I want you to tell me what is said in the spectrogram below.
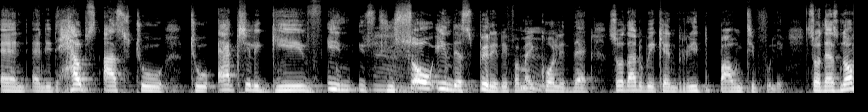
and and it helps us to to actually give in to sow in the spirit if i may call it that so that we can reap bountifully. So there's no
